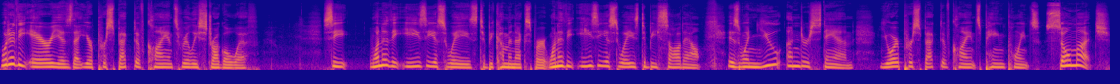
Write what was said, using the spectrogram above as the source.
What are the areas that your prospective clients really struggle with? See, one of the easiest ways to become an expert, one of the easiest ways to be sought out, is when you understand your prospective client's pain points so much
